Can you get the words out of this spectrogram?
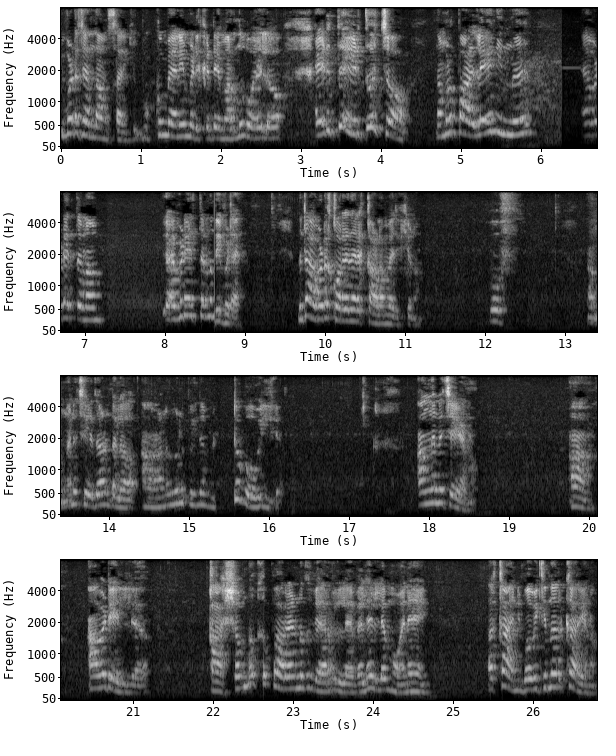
ഇവിടെ ചെന്ന് അവസാനിക്കും. ബുക്കും പേനയും എടുക്കട്ടെ മറന്നു പോയല്ലോ എടുത്ത് എടുത്തു വെച്ചോ. നമ്മൾ പള്ളയിൽ നിന്ന് എവിടെ എത്തണം? എവിടെ എത്തണം? ഇവിടെ. എന്നിട്ട് അവിടെ കുറേ നേരം കളം വരയ്ക്കണം. ഓഫ് അങ്ങനെ ചെയ്താണ്ടല്ലോ. ആണുങ്ങൾ പിന്നെ വിട്ടുപോവില്ല. അങ്ങനെ ചെയ്യണം. ആ അവിടെയില്ല. കഷം എന്നൊക്കെ പറയണത് വേറെ ലെവലല്ല മോനെ? അതൊക്കെ അനുഭവിക്കുന്നവർക്ക് അറിയണം.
